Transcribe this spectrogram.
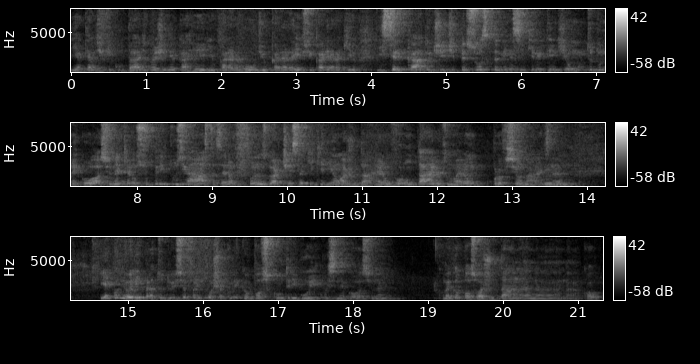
e aquela dificuldade para gerir a carreira, e o cara era hold, e o cara era isso, e o cara era aquilo, e cercado de, de pessoas que também assim, que não entendiam muito do negócio, né, que eram super entusiastas, eram fãs do artista que queriam ajudar, eram voluntários, não eram profissionais, né? uhum. né? E aí quando eu olhei para tudo isso, eu falei, poxa, como é que eu posso contribuir com esse negócio, né? Como é que eu posso ajudar na, na, na qual,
